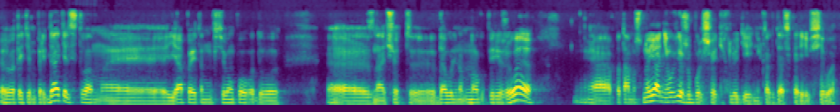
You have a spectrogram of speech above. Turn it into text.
вот этим предательством. Э, я по этому всему поводу, э, значит, довольно много переживаю, потому что ну, я не увижу больше этих людей никогда, скорее всего.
